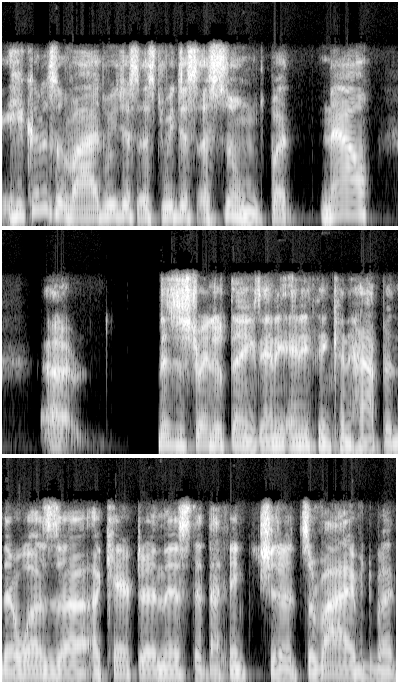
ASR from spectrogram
he could have survived. We just we just assumed, but now, uh, this is Stranger Things. Any anything can happen. There was uh, a character in this that I think should have survived, but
